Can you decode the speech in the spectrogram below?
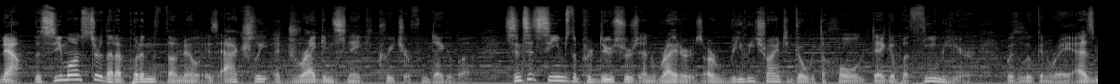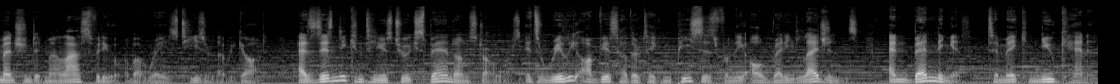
Now, the sea monster that I've put in the thumbnail is actually a dragon snake creature from Dagobah. Since it seems the producers and writers are really trying to go with the whole Dagobah theme here with Luke and Rey, as mentioned in my last video about Rey's teaser that we got. As Disney continues to expand on Star Wars, it's really obvious how they're taking pieces from the already legends and bending it to make new canon.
